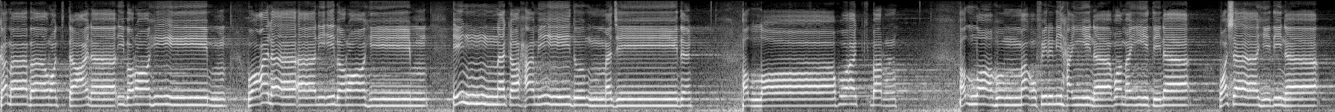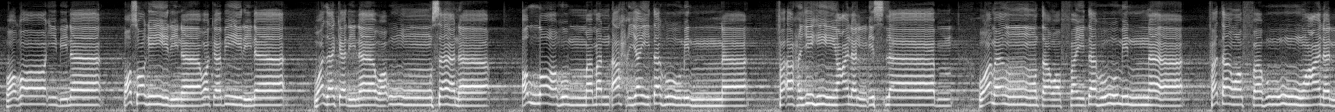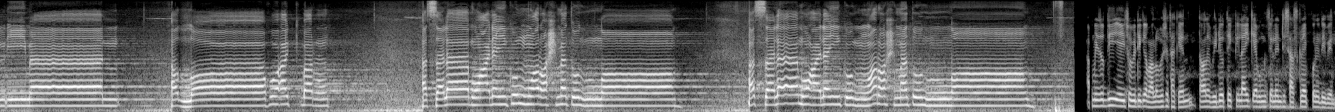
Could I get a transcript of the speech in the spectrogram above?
كما باركت على إبراهيم وعلى آل إبراهيم إنك حميد مجيد. الله أكبر. اللهم اغفر لحينا وميتنا وشاهدنا وغائبنا وصغيرنا وكبيرنا وذكرنا وأنسانا اللهم من أحييته منا فأحيه على الإسلام ومن توفيته منا فتوفه على الإيمان. الله আকবর আসসালামু আলাইকুম ওরহমতুল্লাহ আসসালামু আলাইকুম ওরহমতুল্লাহ আপনি যদি এই ছবিটিকে ভালোবেসে থাকেন, তাহলে ভিডিওতে একটি লাইক এবং চ্যানেলটি সাবস্ক্রাইব করে দিবেন।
